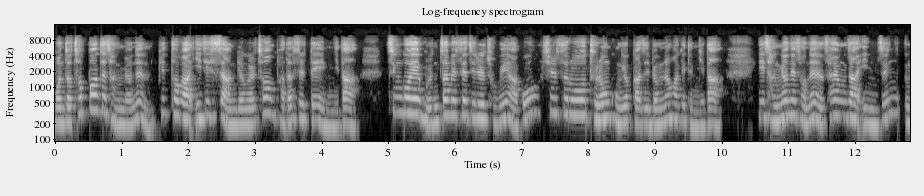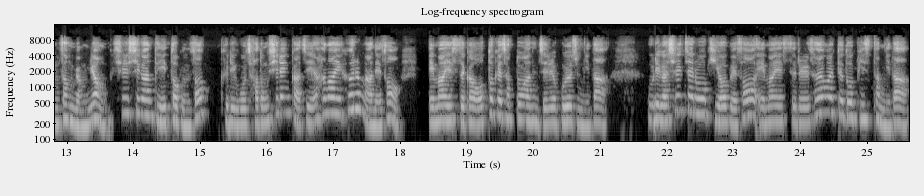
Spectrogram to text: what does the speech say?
먼저 첫 번째 장면은 피터가 이지스 안경을 처음 받았을 때입니다. 친구의 문자 메시지를 조회하고 실수로 드론 공격까지 명령하게 됩니다. 이 장면에서는 사용자 인증, 음성 명령, 실시간 데이터 분석, 그리고 자동 실행까지 하나의 흐름 안에서 MIS가 어떻게 작동하는지를 보여줍니다. 우리가 실제로 기업에서 MIS를 사용할 때도 비슷합니다.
